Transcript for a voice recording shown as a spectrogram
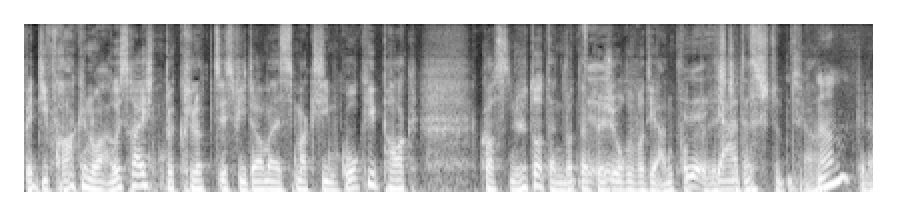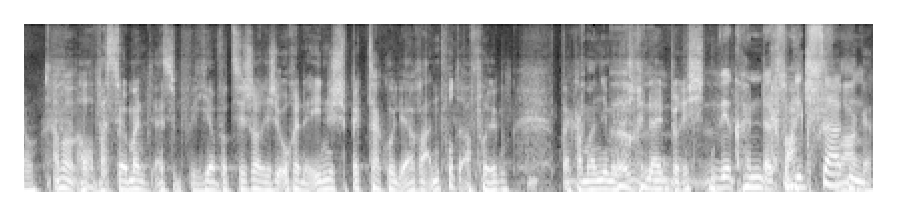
wenn die Frage nur ausreichend bekloppt ist, wie damals Maxim Gorki Park, Carsten Hütter, dann wird natürlich auch über die Antwort äh, berichtet. ja, das stimmt, Ja, ne? genau. Aber- Aber, was soll man, also hier wird sicherlich auch eine ähnlich spektakuläre Antwort erfolgen. Da kann man im Nachhinein berichten. wir können dazu nichts sagen.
